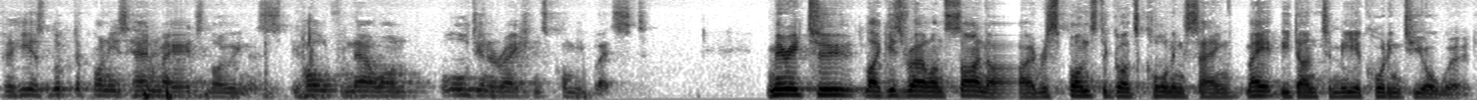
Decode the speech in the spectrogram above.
for he has looked upon his handmaid's lowliness. Behold, from now on, all generations call me blessed. Mary, too, like Israel on Sinai, responds to God's calling, saying, May it be done to me according to your word.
